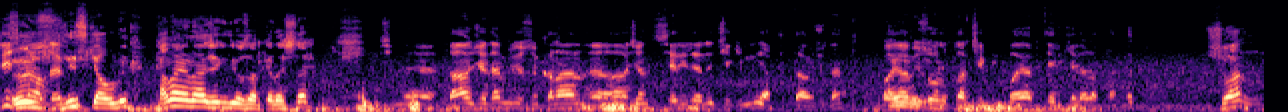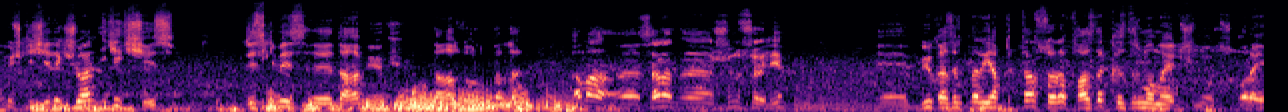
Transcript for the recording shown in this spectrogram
Risk öz aldık. risk aldık. Kanayan Ağaç'a gidiyoruz arkadaşlar. Şimdi daha önceden biliyorsun Kanaan e, Ağaç'ın serilerinin çekimini yaptık daha önceden. Bayağı Aynen bir zorluklar çektik. Bayağı bir tehlikeler atlattık. Şu an 3 kişiydik. Şu an 2 kişiyiz. Riskimiz e, daha büyük. Daha zorluklarla. Ama e, sana e, şunu söyleyeyim. Büyük hazırlıkları yaptıktan sonra fazla kızdırmamayı düşünüyoruz orayı.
